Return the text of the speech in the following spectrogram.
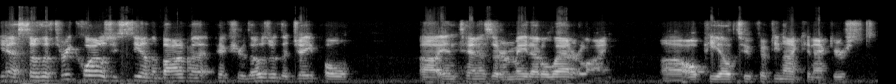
Yeah, so the three coils you see on the bottom of that picture, those are the J-pole uh, antennas that are made out of ladder line, uh, all PL259 connectors.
